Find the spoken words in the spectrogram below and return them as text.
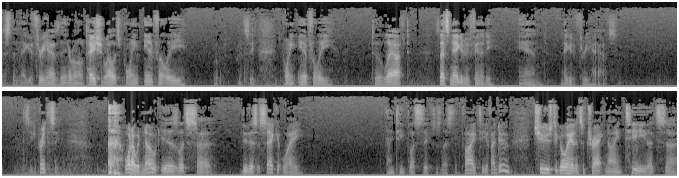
less than negative 3 halves, the interval notation. Well, it's pointing infinitely, let's see, pointing infinitely to the left. So that's negative infinity and negative 3 halves. Parentheses, parentheses. what I would note is, let's uh, do this a second way. 9t plus 6 is less than 5t. If I do choose to go ahead and subtract 9t, let's uh,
